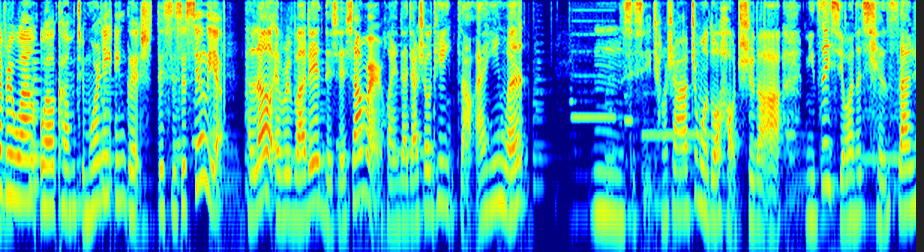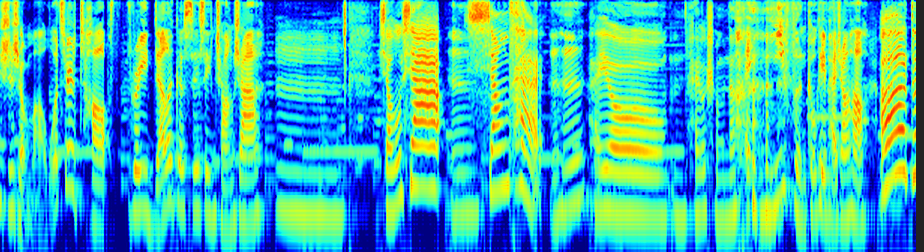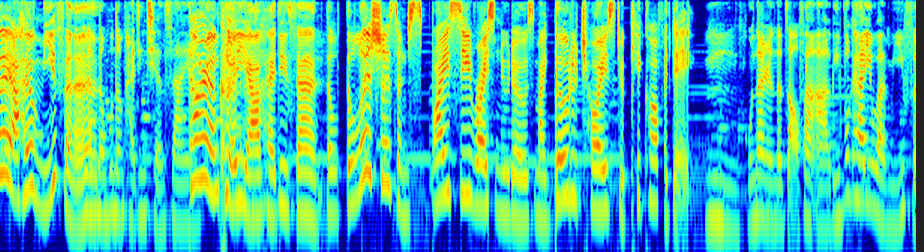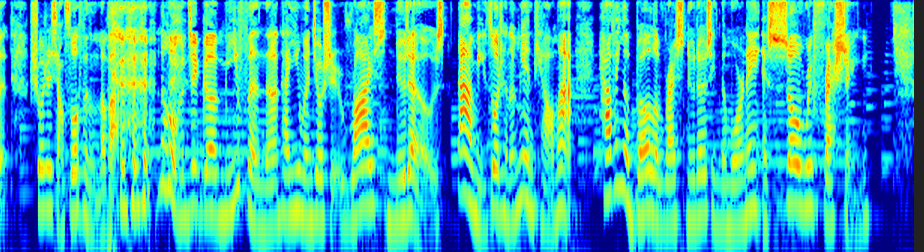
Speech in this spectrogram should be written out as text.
everyone, welcome to Morning English. This is Cecilia. Hello, everybody. This is Summer. 欢迎大家收听早安英文。嗯，西西，长沙这么多好吃的啊，你最喜欢的前三是什么？What's your top three delicacies in 长沙？嗯。 小龙虾，嗯，香菜，嗯哼，还有，嗯，还有什么呢？哎，米粉可不可以排上号？啊，对呀，还有米粉，那能不能排进前三呀？当然可以啊，排第三。The delicious and spicy rice noodles, my go-to choice to kick off a day. 嗯，湖南人的早饭啊，离不开一碗米粉。说着想嗦粉了吧？那我们这个米粉呢，它英文就是 rice noodles，大米做成的面条嘛。Having a bowl of rice noodles in the morning is so refreshing.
